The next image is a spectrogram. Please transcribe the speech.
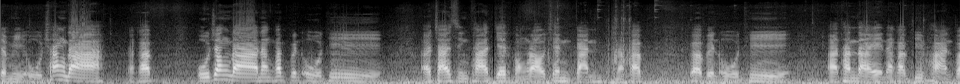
จะมีอู่ช่างดานะครับ อู่ช่างดานะครับเป็นอู่ที่ใช้สินค้าเจ็ตของเราเช่นกันนะครับ ก็เป็นอู่ที่ท่านใดนะครับที่ผ่านไป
